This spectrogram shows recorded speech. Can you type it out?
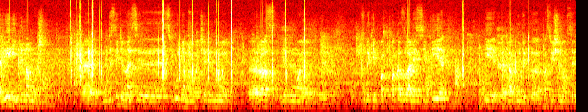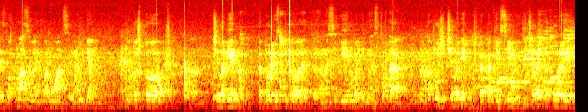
коллеги, единомышленники. Э, ну, Действительно, се- сегодня мы в очередной э, раз, я думаю, все-таки показали себе, и это будет э, освещено в средствах массовой информации людям, ну, то, что э, человек, который испытывает э, на себе инвалидность, это ну, такой же человек, как, как и все люди. Человек, который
